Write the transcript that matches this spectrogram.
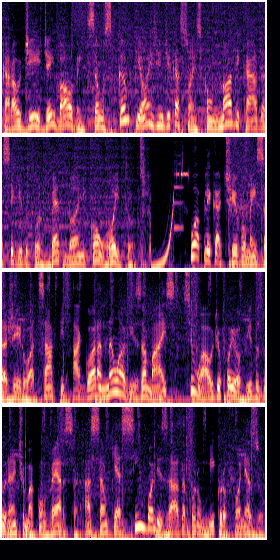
Carol D e J Balvin são os campeões de indicações, com nove cada, seguido por Bad Bunny com oito. O aplicativo mensageiro WhatsApp agora não avisa mais se um áudio foi ouvido durante uma conversa, ação que é simbolizada por um microfone azul.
